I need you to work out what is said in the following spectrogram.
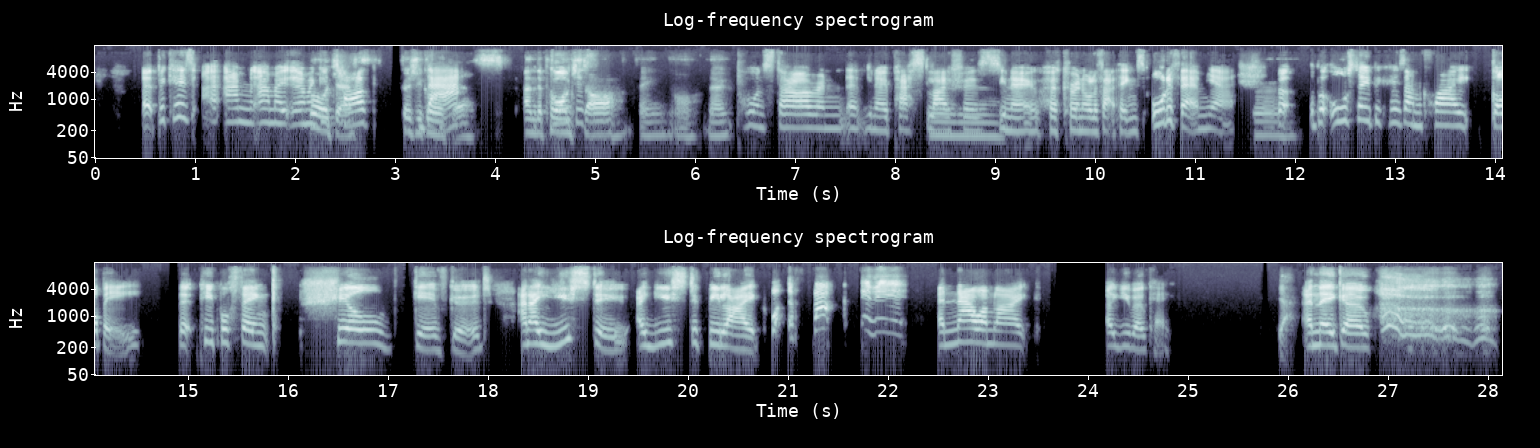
uh, because I, i'm i'm a, I'm a good target because you're that, gorgeous. And the porn gorgeous- star thing or no? Porn star and uh, you know past life Mm. as you know hooker and all of that things all of them yeah. Mm. but but also because i'm quite gobby that people think she'll give good. And i used to i used to be like what the and now i'm like are you okay? Yeah. and they go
